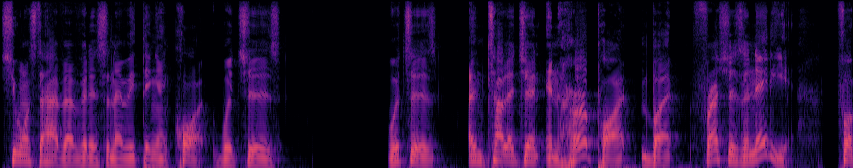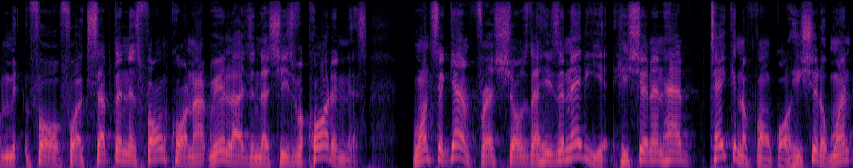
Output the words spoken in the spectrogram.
she wants to have evidence and everything in court, which is which is intelligent in her part, but Fresh is an idiot for for for accepting this phone call, not realizing that she's recording this. Once again, Fresh shows that he's an idiot. He shouldn't have taken the phone call. He should have went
